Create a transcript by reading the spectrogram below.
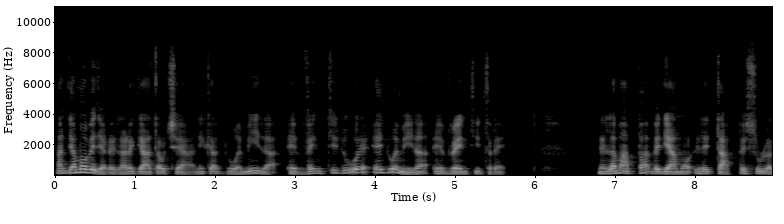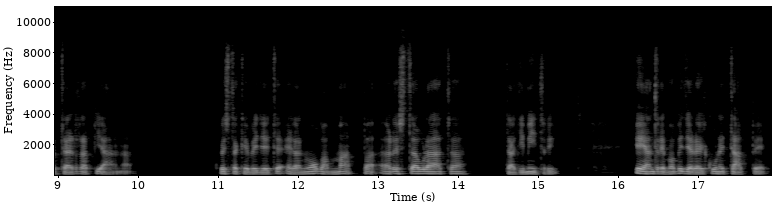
Andiamo a vedere la regata oceanica 2022 e 2023. Nella mappa vediamo le tappe sulla terra piana. Questa che vedete è la nuova mappa restaurata da Dimitri e andremo a vedere alcune tappe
